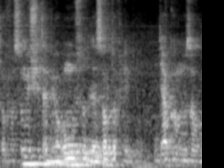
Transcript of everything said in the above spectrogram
торфосуміші та біогумусу для сорту хліб. Дякуємо за увагу.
